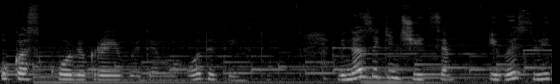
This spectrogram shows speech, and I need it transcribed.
у казкові краєвиди мого дитинства. Війна закінчиться, і весь світ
